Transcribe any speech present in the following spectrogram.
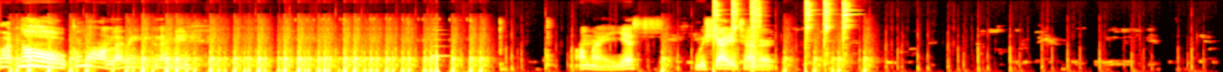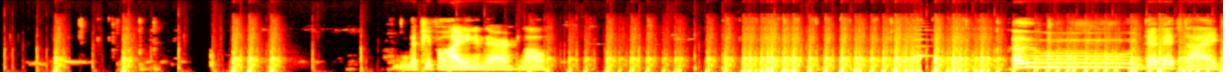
What? No, come on, let me, let me. Oh my, yes, we shot each other. The people hiding in there, lol. Oh, bitch died.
